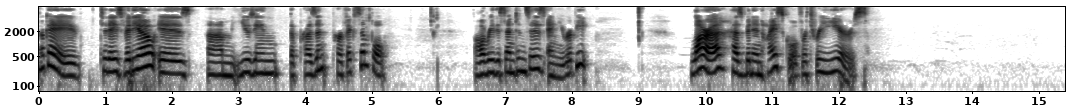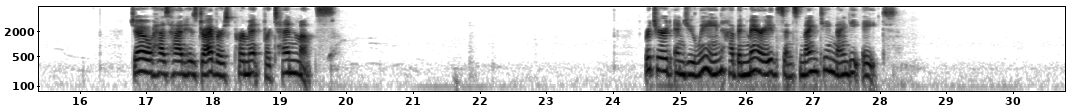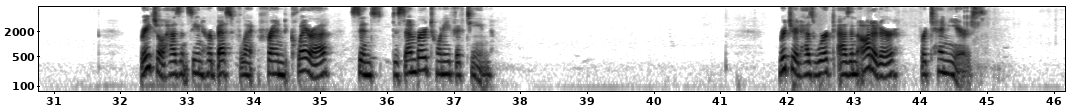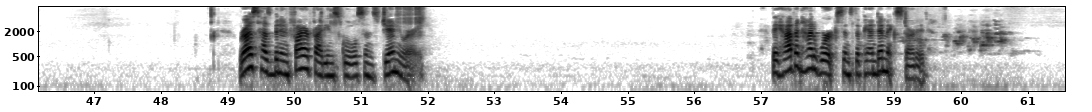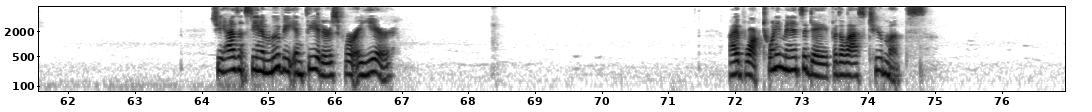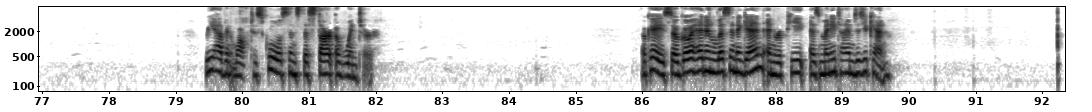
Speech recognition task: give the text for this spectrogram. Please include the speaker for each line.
Speaker 1: Okay, today's video is um, using the present perfect simple. I'll read the sentences and you repeat. Laura has been in high school for three years. Joe has had his driver's permit for 10 months. Richard and Julienne have been married since 1998. Rachel hasn't seen her best friend Clara since December 2015. Richard has worked as an auditor for 10 years. Russ has been in firefighting school since January. They haven't had work since the pandemic started. She hasn't seen a movie in theaters for a year. I've walked 20 minutes a day for the last two months. We haven't walked to school since the start of winter. Okay, so go ahead and listen again and repeat as many times as you can.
